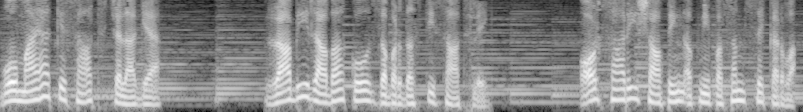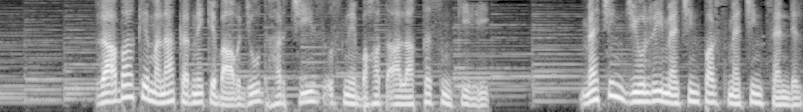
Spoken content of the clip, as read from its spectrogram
वो माया के साथ चला गया। राबी राबा को ज़बरदस्ती साथ ले और सारी शॉपिंग अपनी पसंद से करवा। राबा के मना करने के बावजूद हर चीज़ उसने बहुत आला किस्म की ली। Matching jewellery, matching purse, matching sandal.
